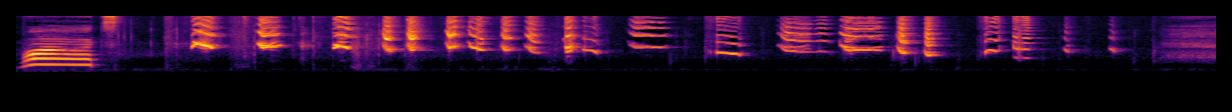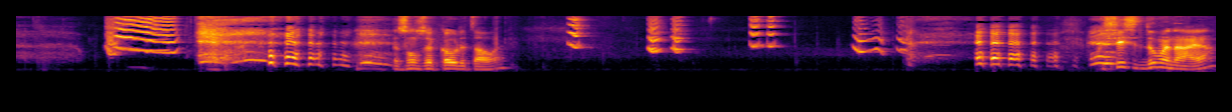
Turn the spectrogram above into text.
What? Dat is onze codetaal, hè? Precies, doe maar na, ja?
